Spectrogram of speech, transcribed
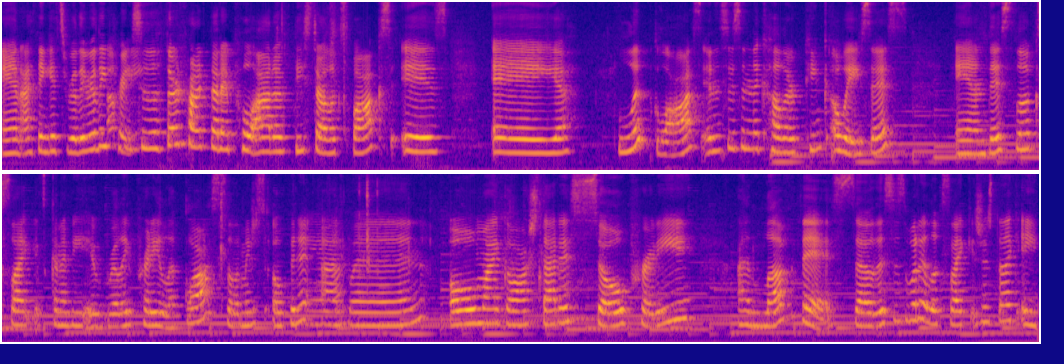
and I think it's really, really pretty. So the third product that I pull out of the Starlooks box is a lip gloss and this is in the color Pink Oasis. And this looks like it's going to be a really pretty lip gloss. So let me just open it. And when, oh my gosh, that is so pretty. I love this. So this is what it looks like. It's just like a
